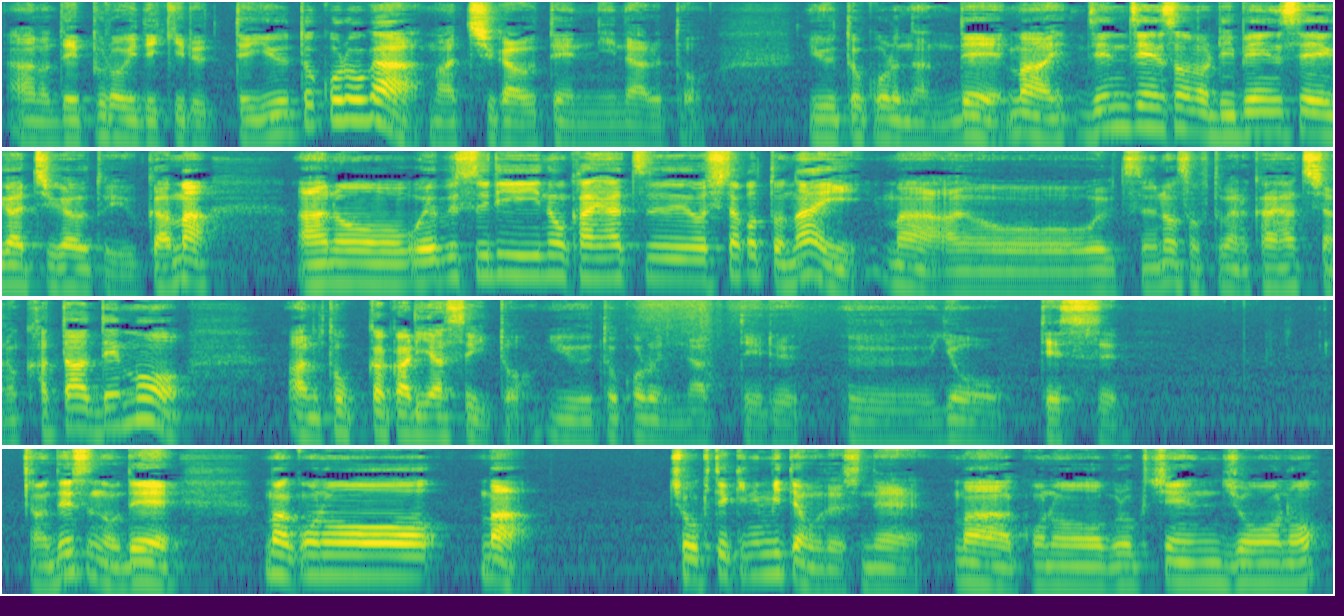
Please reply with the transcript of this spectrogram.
あの、デプロイできるっていうところが、まあ、違う点になるというところなんで、まあ、全然その利便性が違うというか、まあ、あの、Web3 の開発をしたことない、まあ、あの、Web2 のソフトウェアの開発者の方でも、あの、取っかかりやすいというところになっているようです。ですので、まあ、この、まあ、長期的に見てもですね、まあ、このブロックチェーン上の、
